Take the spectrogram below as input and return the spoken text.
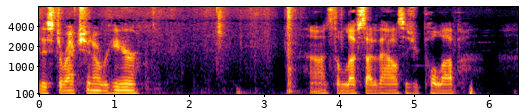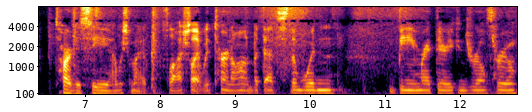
this direction over here. Uh, it's the left side of the house as you pull up. It's hard to see. I wish my flashlight would turn on, but that's the wooden beam right there you can drill through.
